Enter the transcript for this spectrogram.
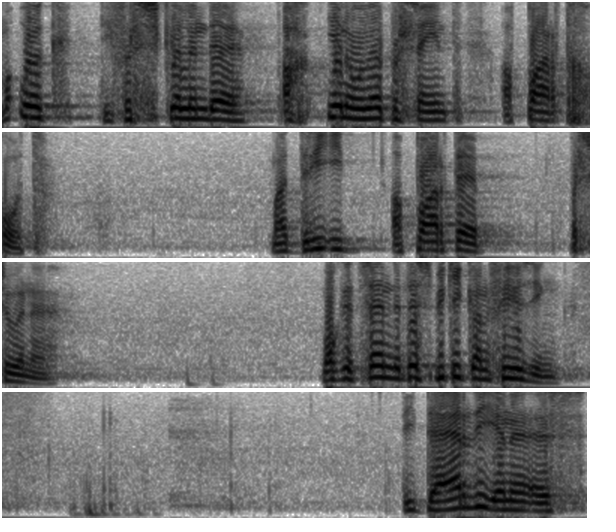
maar ook die verskillende ag 100% apart God. Maar drie aparte persone. Maak dit sin? Dit is bietjie confusing. Die derde ene is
